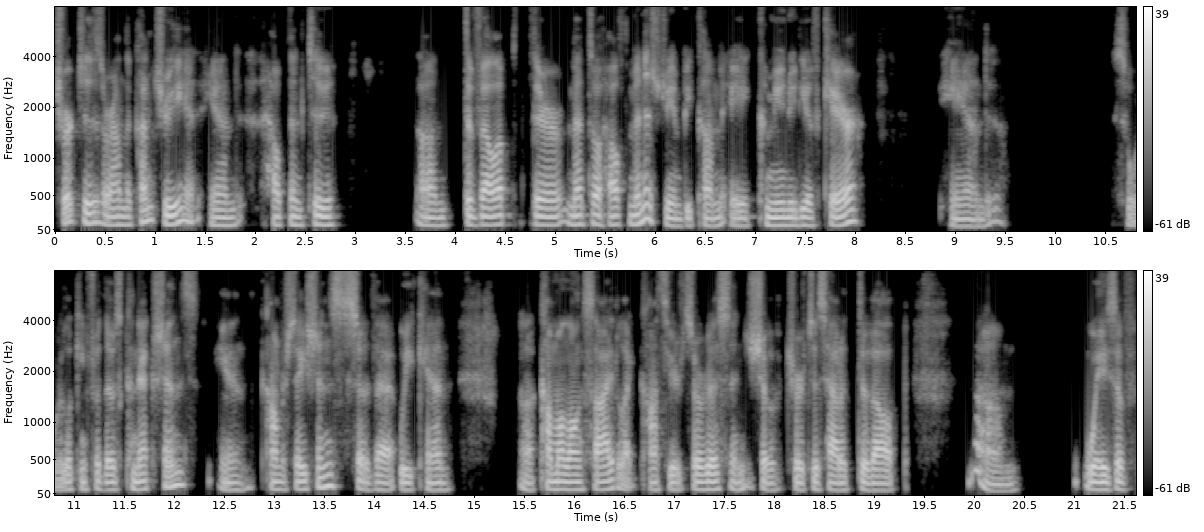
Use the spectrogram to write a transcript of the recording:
churches around the country and help them to um, develop their mental health ministry and become a community of care. And so we're looking for those connections and conversations so that we can uh, come alongside like concierge service and show churches how to develop um, ways of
